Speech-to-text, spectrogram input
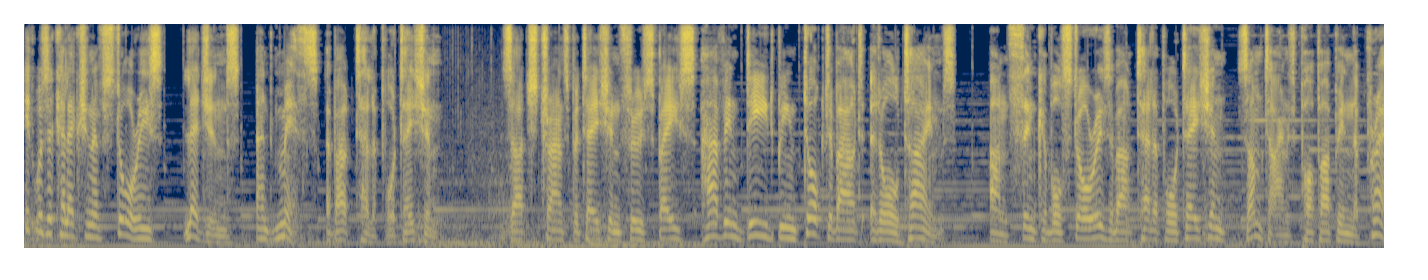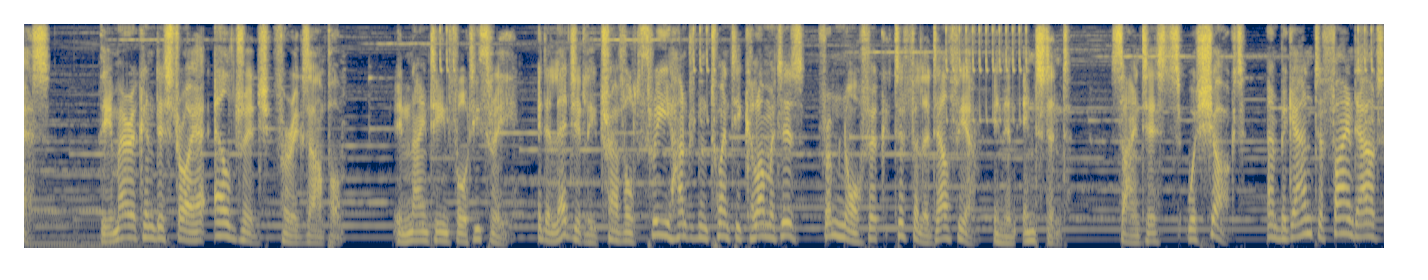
It was a collection of stories, legends, and myths about teleportation. Such transportation through space have indeed been talked about at all times. Unthinkable stories about teleportation sometimes pop up in the press. The American destroyer Eldridge, for example. In 1943, it allegedly traveled 320 kilometers from Norfolk to Philadelphia in an instant. Scientists were shocked and began to find out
